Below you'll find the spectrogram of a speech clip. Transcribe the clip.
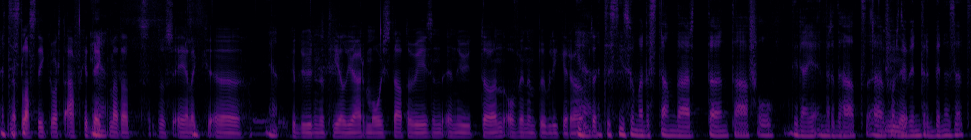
Het met is, plastic wordt afgedekt, Ja. maar dat dus eigenlijk eh, Ja. gedurende het hele jaar mooi staat te wezen in uw tuin of in een publieke ja, ruimte. het is niet zomaar de standaard tuintafel die dat je inderdaad eh, voor de winter binnenzet.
